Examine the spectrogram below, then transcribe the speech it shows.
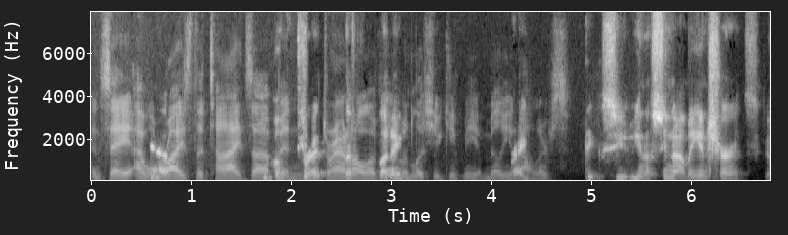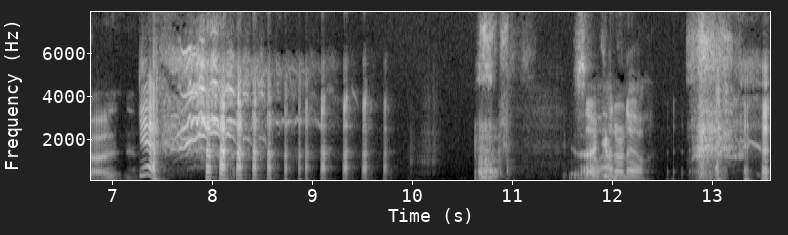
and say, "I will Yeah. rise the tides up Well, and threat- drown all of flooding. you unless you give me a million Right. dollars." The You know, tsunami insurance. Yeah. you so know, I don't know.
